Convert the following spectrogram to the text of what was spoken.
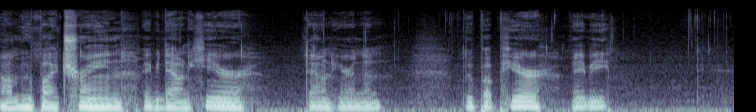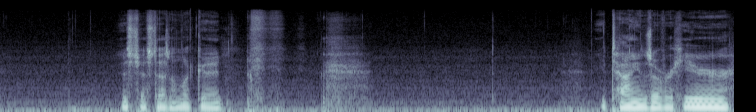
Uh, move by train, maybe down here, down here, and then loop up here, maybe. This just doesn't look good. Italians over here.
